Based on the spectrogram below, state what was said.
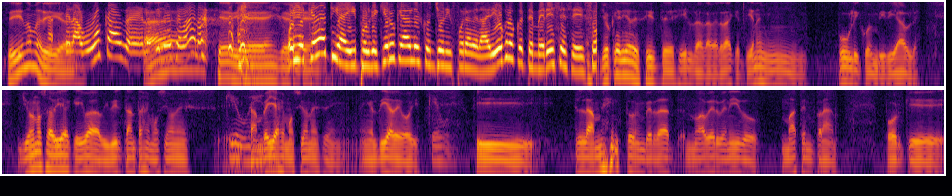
Sí, no me digas. Se la busca eh, los fines de Ah, semana. Qué bien, qué Oye, bien. quédate ahí porque quiero que hables con Johnny fuera del aire. Yo creo que te mereces eso. Yo quería decirte, Hilda, la verdad que tienes un público envidiable. Yo no sabía que iba a vivir tantas emociones, Qué eh, tan bellas emociones en, en el día de hoy. Qué bueno. Y lamento en verdad no haber venido más temprano, porque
